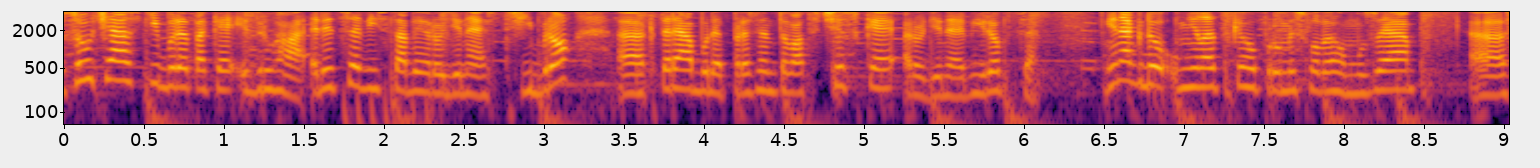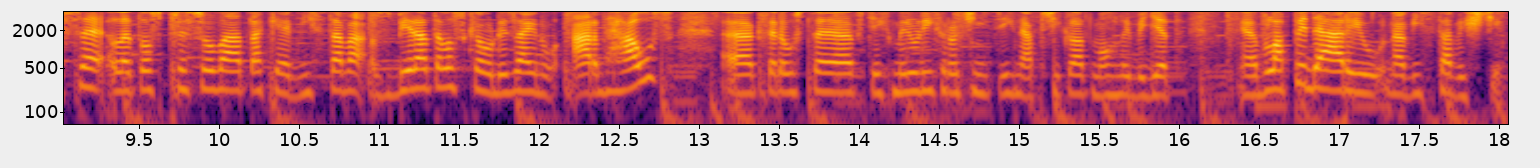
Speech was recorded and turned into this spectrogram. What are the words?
Součástí bude také i druhá edice výstavy Rodinné stříbro, eh, která bude prezentovat české rodinné výrobce. Jinak do Uměleckého průmyslového muzea eh, se letos přesouvá také výstava sběratelského designu Art House, eh, kterou jste v těch minulých ročnících například mohli vidět v Lapidáriu na výstavišti.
